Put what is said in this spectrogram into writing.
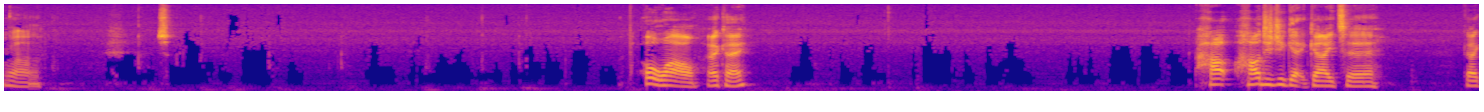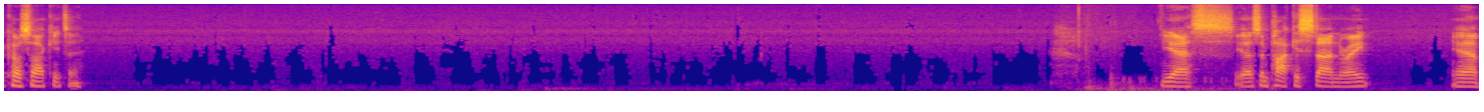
Well, s- oh wow. Okay. How how did you get Guy to Guy Kawasaki to? Yes, yes, in Pakistan, right? Yeah,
